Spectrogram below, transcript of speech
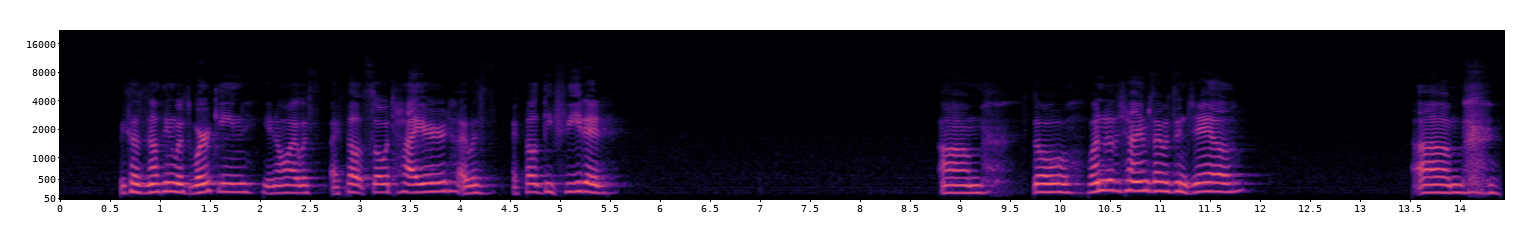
because nothing was working. You know, I was I felt so tired. I was I felt defeated. Um, so one of the times I was in jail, um,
